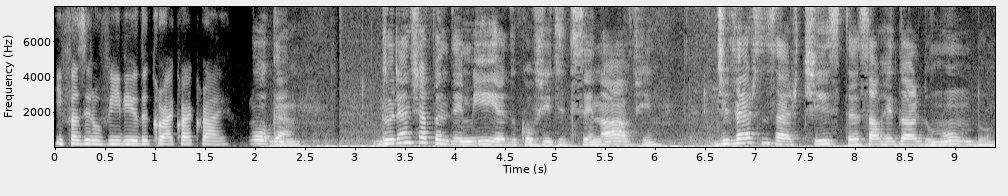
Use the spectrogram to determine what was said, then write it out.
e fazer o vídeo de Cry Cry Cry. Logan, durante a pandemia do Covid-19, diversos artistas ao redor do mundo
